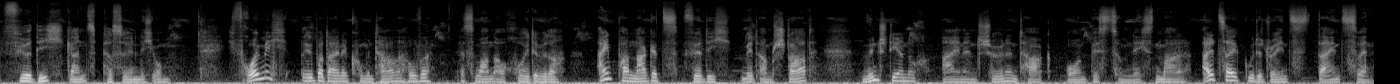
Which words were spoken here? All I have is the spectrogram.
für dich ganz persönlich um? Freue mich über deine Kommentare. Hoffe, es waren auch heute wieder ein paar Nuggets für dich mit am Start. Wünsche dir noch einen schönen Tag und bis zum nächsten Mal. Allzeit gute Trains, dein Sven.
